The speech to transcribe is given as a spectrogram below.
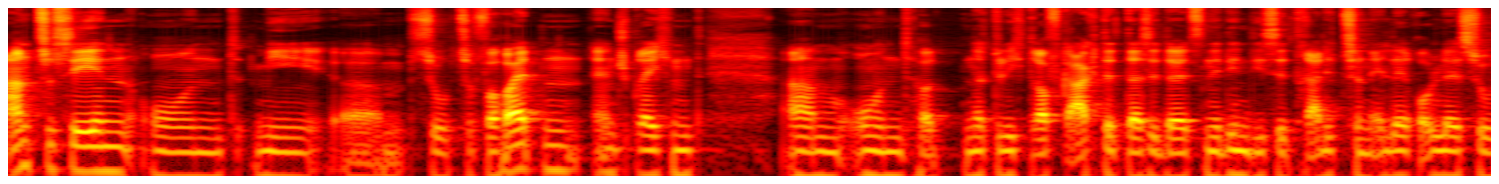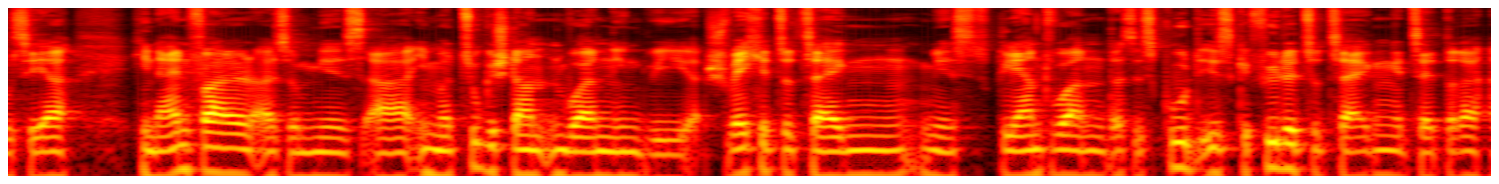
anzusehen und mich ähm, so zu verhalten entsprechend ähm, und hat natürlich darauf geachtet, dass ich da jetzt nicht in diese traditionelle Rolle so sehr hineinfall. Also mir ist auch immer zugestanden worden, irgendwie Schwäche zu zeigen. Mir ist gelernt worden, dass es gut ist, Gefühle zu zeigen etc.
